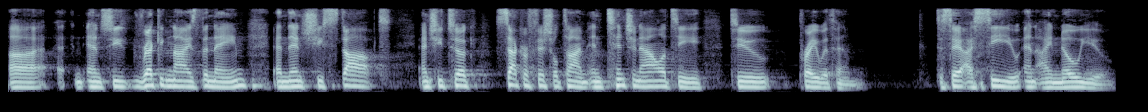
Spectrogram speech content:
uh, and she recognized the name, and then she stopped and she took sacrificial time, intentionality to pray with him, to say, I see you and I know you.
